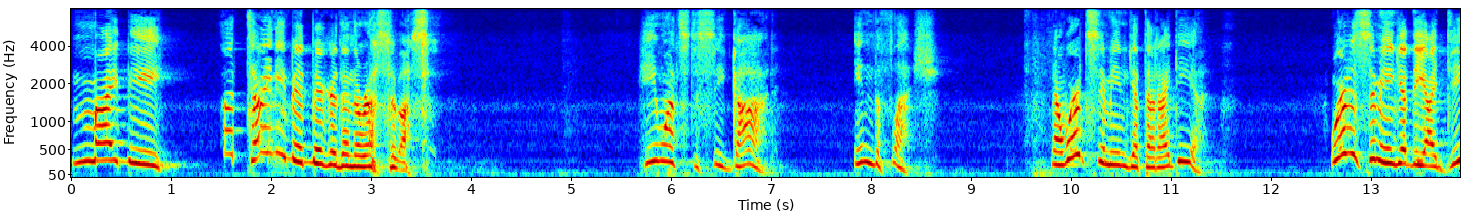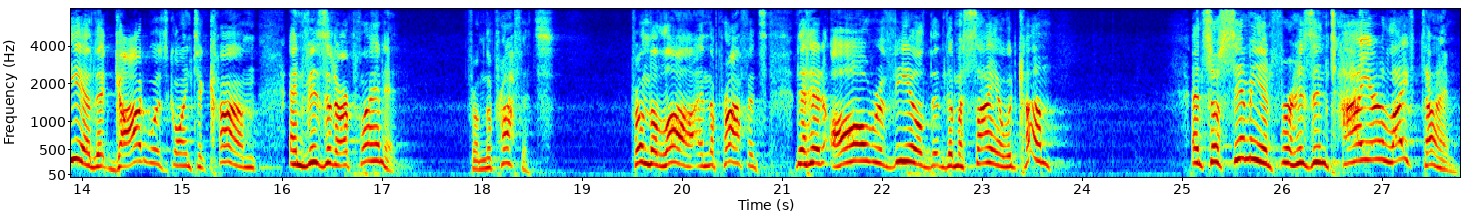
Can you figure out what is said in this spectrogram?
might be a tiny bit bigger than the rest of us. He wants to see God in the flesh. Now, where did Simeon get that idea? Where did Simeon get the idea that God was going to come and visit our planet? From the prophets, from the law and the prophets that had all revealed that the Messiah would come. And so, Simeon, for his entire lifetime,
